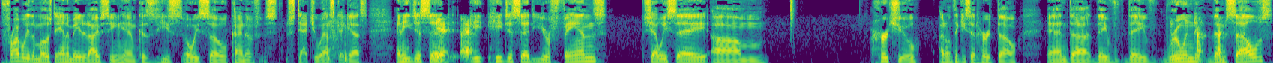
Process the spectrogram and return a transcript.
probably the most animated I've seen him because he's always so kind of statuesque, I guess. And he just said Yeah. he he just said your fans, shall we say, um, hurt you. I don't think he said hurt though, and uh, they've they've ruined themselves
